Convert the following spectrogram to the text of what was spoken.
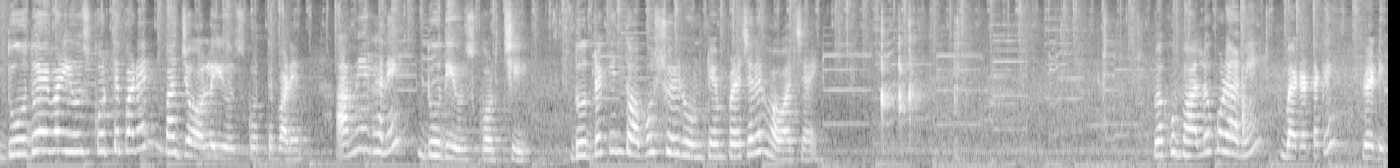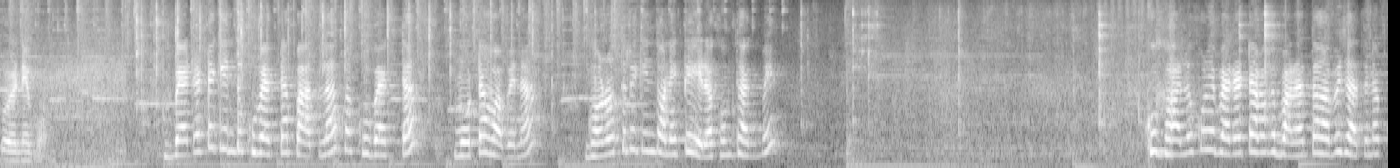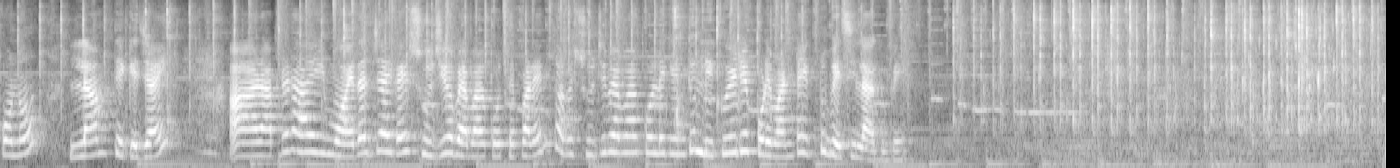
দুধও এবার ইউজ করতে পারেন বা জলও ইউজ করতে পারেন। আমি এখানে দুধ ইউজ করছি। দুধটা কিন্তু অবশ্যই রুম টেম্পারেচারে হওয়া চাই। এবার খুব ভালো করে আমি ব্যাটারটাকে রেডি করে নেব। ব্যাটারটা কিন্তু খুব একটা পাতলা বা খুব একটা মোটা হবে না। ঘনত্বটা কিন্তু অনেকটা এরকম থাকবে। খুব ভালো করে ব্যাটারটা আমাকে বানাতে হবে যাতে না কোনো লাম্প থেকে যায়। আর আপনারা এই ময়দার জায়গায় সুজিও ব্যবহার করতে পারেন, তবে সুজি ব্যবহার করলে কিন্তু লিকুইডের পরিমাণটা একটু বেশি লাগবে।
